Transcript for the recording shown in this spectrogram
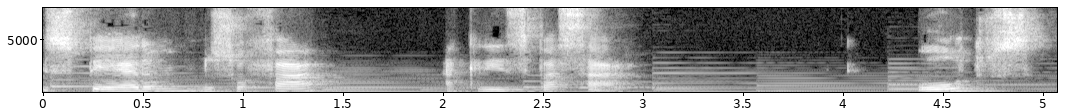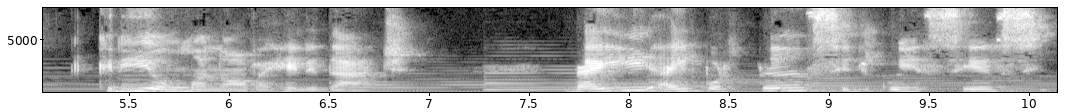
esperam no sofá a crise passar. Outros criam uma nova realidade. Daí a importância de conhecer-se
